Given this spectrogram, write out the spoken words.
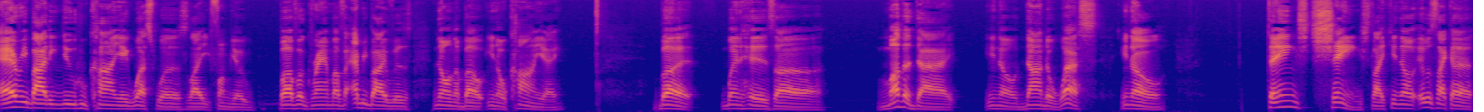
everybody knew who Kanye West was, like from your mother, grandmother, everybody was known about, you know, Kanye. But when his uh mother died, you know, Donda West, you know, things changed. Like, you know, it was like a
